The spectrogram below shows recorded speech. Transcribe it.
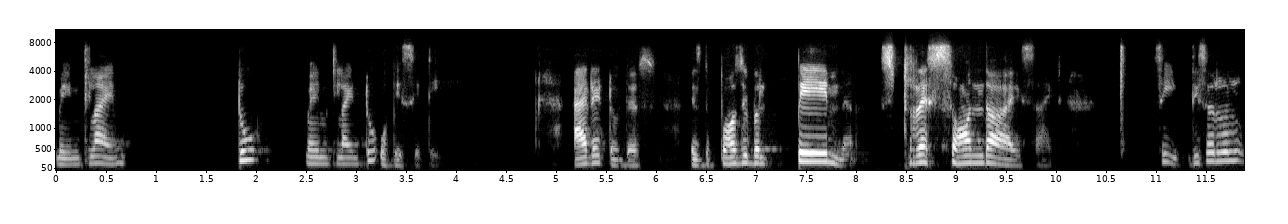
may incline to may incline to obesity. Added to this is the possible pain, stress on the eyesight. See, these are all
